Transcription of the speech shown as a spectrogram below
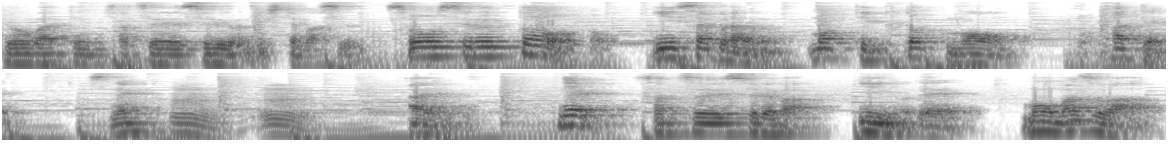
動画っていうのを撮影するようにしてます。そうすると、インスタグラムも TikTok も縦ですね。うん、うん。はい。で、撮影すればいいので、もうまずは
